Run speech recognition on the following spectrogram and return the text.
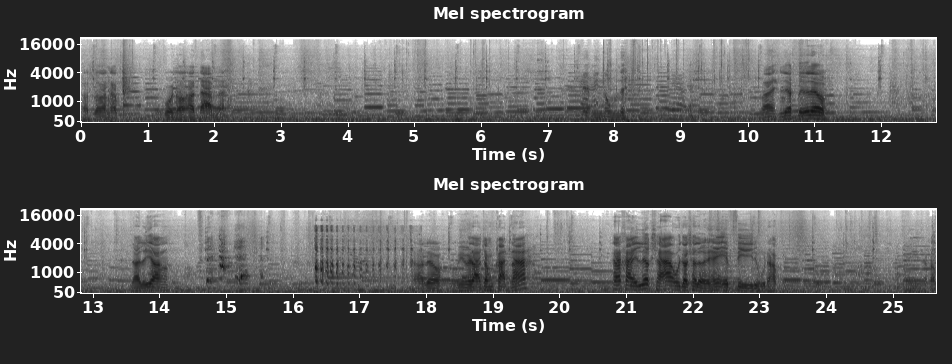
เอาซ่อนครับ กลัวน้องเอาตามนะ เนี่ยมีนมด้วย ไป เลือกซื้อเร็ว ได้หรือยังเอาเร็ว มีเวลาจำกัดนะ ถ้าใครเลือกช้าโอจะเฉลยให้ FC ดูนะครับ นี่นะครับ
